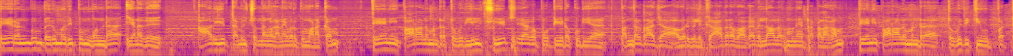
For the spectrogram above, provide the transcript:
பேரன்பும் பெருமதிப்பும் கொண்ட எனது ஆரியர் தமிழ் சொந்தங்கள் அனைவருக்கும் வணக்கம். தேனி பாராளுமன்ற தொகுதியில் சுயேட்சையாக போட்டியிடக்கூடிய பந்தல் ராஜா அவர்களுக்கு ஆதரவாக வெள்ளாளர் முன்னேற்றக் கழகம் தேனி பாராளுமன்ற தொகுதிக்கு உட்பட்ட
